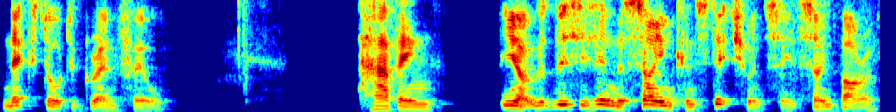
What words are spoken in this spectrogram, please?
next door to Grenfell having, you know, this is in the same constituency, the same borough,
